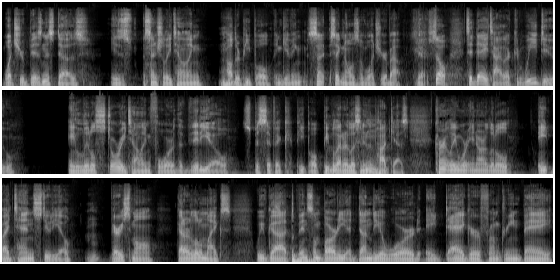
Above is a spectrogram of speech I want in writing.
What your business does is essentially telling other people and giving si- signals of what you're about. Yes. So today, Tyler, could we do a little storytelling for the video specific people, people that are listening to the mm. podcast. Currently, we're in our little eight by 10 studio, mm-hmm. very small. Got our little mics. We've got Vince Lombardi, a Dundee Award, a dagger from Green Bay.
